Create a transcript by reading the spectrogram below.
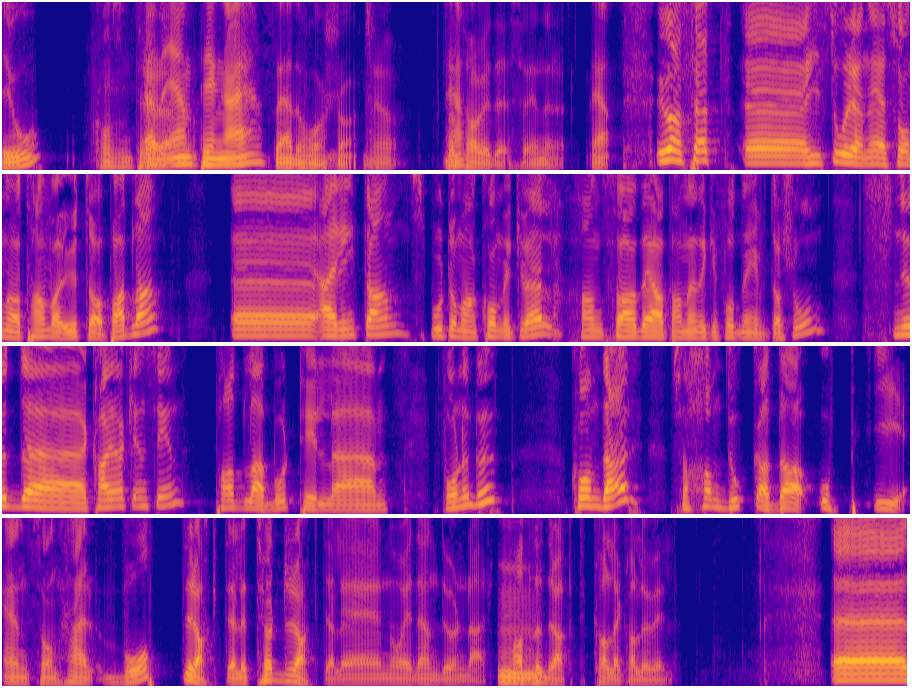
Jo, Konsentrer er det deg. én ting jeg er, så er det hårsår. Ja, da tar vi det senere. Ja. Uansett, eh, historien er sånn at han var ute og padla. Eh, jeg ringte han, spurte om han kom i kveld. Han sa det at han hadde ikke fått noen invitasjon. Snudde kajakken sin, padla bort til eh, Fornebu. Kom der, så han dukka da opp i en sånn her våtdrakt, eller tørrdrakt, eller noe i den duren der. Mhm. Padledrakt, kall det hva du vil. Eh,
